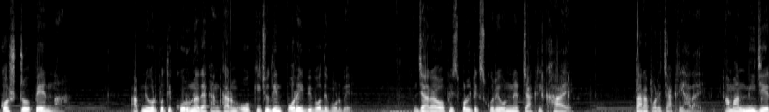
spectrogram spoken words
কষ্ট পেন না। আপনি ওর প্রতি করুণা দেখান, কারণ ও কিছুদিন পরেই বিপদে পড়বে। যারা অফিস পলিটিক্স করে অন্যের চাকরি খায়, তারা পরে চাকরি হারায়। আমার নিজের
